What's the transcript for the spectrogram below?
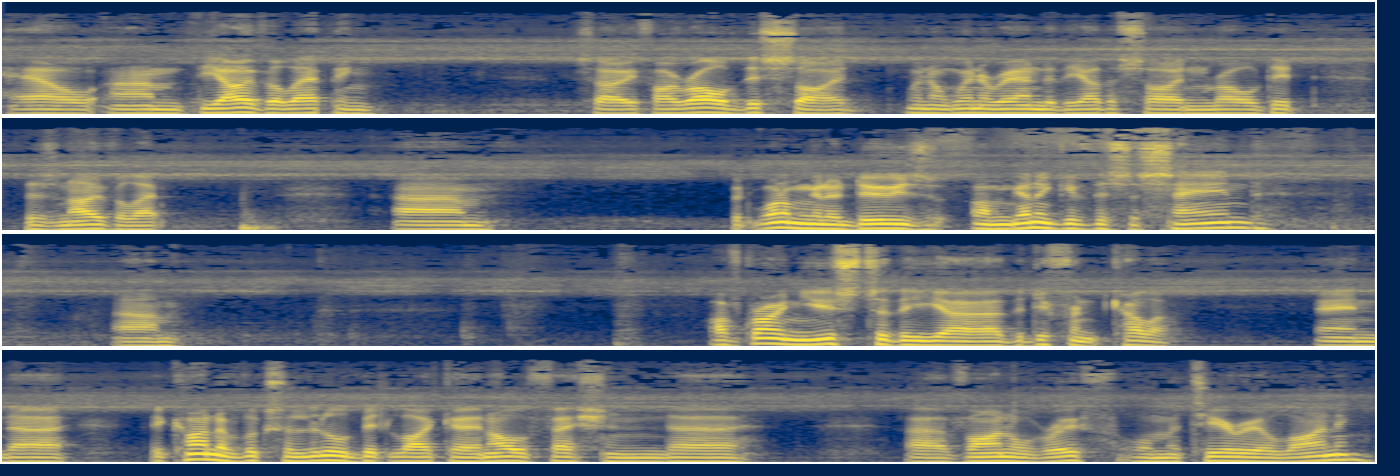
how um, the overlapping, so if I rolled this side, when I went around to the other side and rolled it, there's an overlap. Um, but what I'm going to do is I'm going to give this a sand. Um, I've grown used to the uh, the different colour, and uh, it kind of looks a little bit like an old-fashioned uh, uh vinyl roof or material lining.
